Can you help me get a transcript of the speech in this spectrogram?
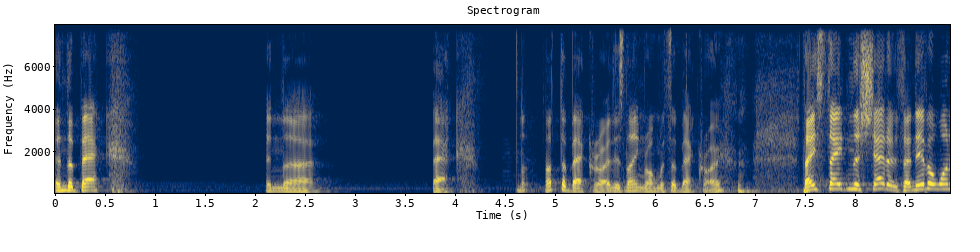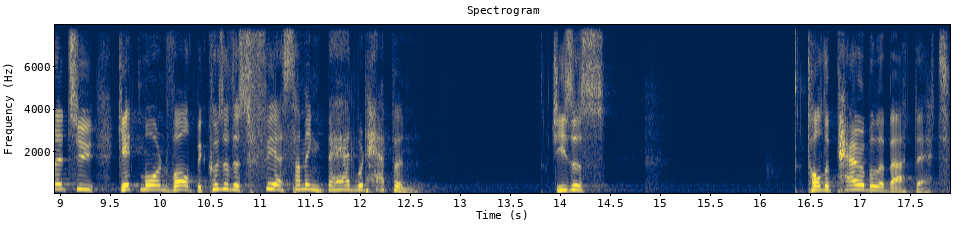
in the back, in the back, not, the back row, there's nothing wrong with the back row. They stayed in the shadows. They never wanted to get more involved because of this fear something bad would happen. Jesus told a parable about that.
